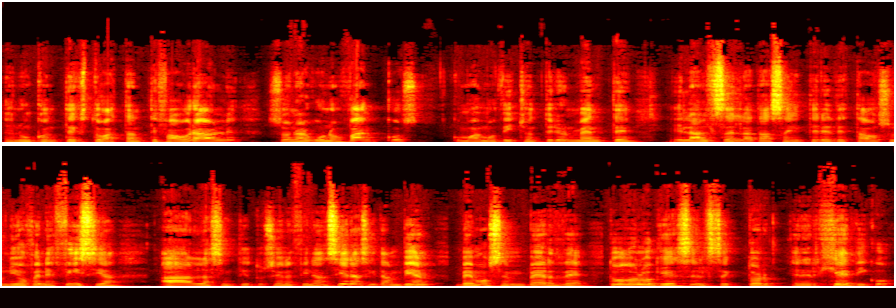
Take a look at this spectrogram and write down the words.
en un contexto bastante favorable son algunos bancos, como hemos dicho anteriormente, el alza en la tasa de interés de Estados Unidos beneficia a las instituciones financieras y también vemos en verde todo lo que es el sector energético,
